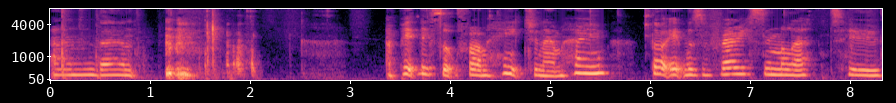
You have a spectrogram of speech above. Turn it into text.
And then I picked this up from H&M Home. Thought it was very similar to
